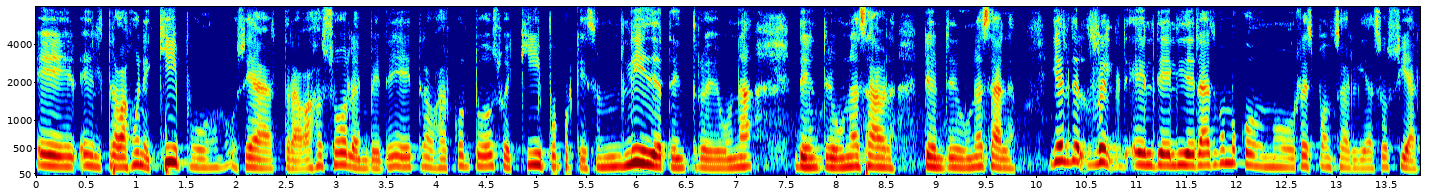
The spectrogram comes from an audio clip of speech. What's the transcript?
eh, el trabajo en equipo, o sea, trabaja sola en vez de trabajar con todo su equipo, porque es un líder dentro de una, dentro de una sala, dentro de una sala. Y el de, el de liderazgo como, como responsabilidad social.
